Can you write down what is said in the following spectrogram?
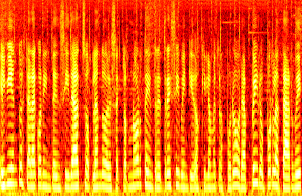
El viento estará con intensidad soplando del sector norte entre 13 y 22 kilómetros por hora, pero por la tarde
